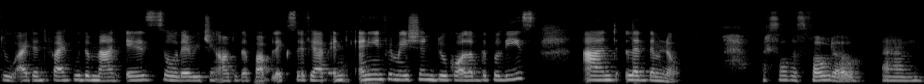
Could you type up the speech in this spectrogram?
to identify who the man is. So they're reaching out to the public. So if you have in- any information, do call up the police and let them know. I saw this photo. Um,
